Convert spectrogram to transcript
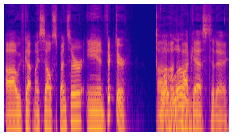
uh, we've got myself, Spencer, and Victor uh, hello, on hello. the podcast today.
